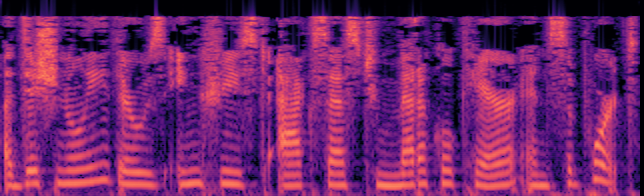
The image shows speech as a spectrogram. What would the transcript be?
Additionally, there was increased access to medical care and support.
